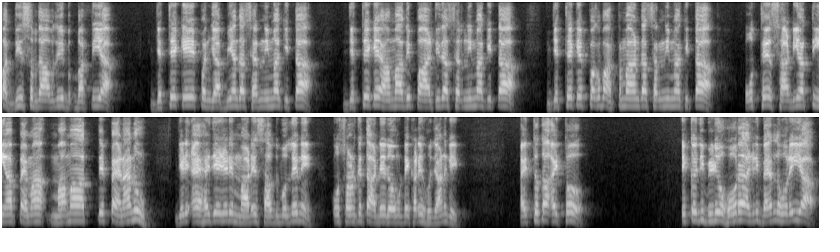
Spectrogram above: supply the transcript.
ਭੱਦੀ ਸ਼ਬਦਾਵਲੀ ਵਰਤੀ ਆ। ਜਿੱਥੇ ਕਿ ਪੰਜਾਬੀਆਂ ਦਾ ਸਿਰਨੀਮਾ ਕੀਤਾ, ਜਿੱਥੇ ਕਿ ਆਮ ਆਦਮੀ ਪਾਰਟੀ ਦਾ ਸਿਰਨੀਮਾ ਕੀਤਾ, ਜਿੱਥੇ ਕਿ ਭਗਵੰਤ ਮਾਨ ਦਾ ਸਿਰਨੀਮਾ ਕੀਤਾ, ਉੱਥੇ ਸਾਡੀਆਂ ਧੀਆਂ ਭੈਵਾਂ ਮਾਮਾ ਤੇ ਭੈਣਾਂ ਨੂੰ ਜਿਹੜੇ ਇਹੋ ਜਿਹੇ ਜਿਹੜੇ ਮਾੜੇ ਸ਼ਬਦ ਬੋਲੇ ਨੇ, ਉਹ ਸੁਣ ਕੇ ਤੁਹਾਡੇ ਰੋਂਗਟੇ ਖੜੇ ਹੋ ਜਾਣਗੇ। ਇੱਥੋਂ ਤਾਂ ਇੱਥੋਂ ਇੱਕ ਇਹਦੀ ਵੀਡੀਓ ਹੋਰ ਆ, ਜਿਹੜੀ ਵਾਇਰਲ ਹੋ ਰਹੀ ਆ।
